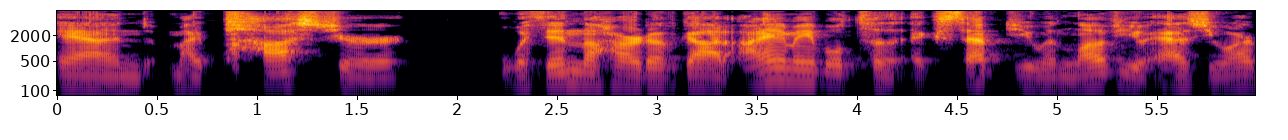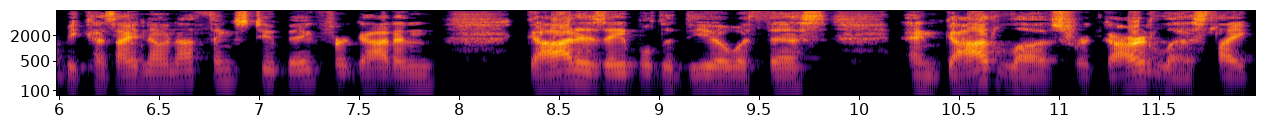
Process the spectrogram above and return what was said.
and my posture within the heart of God, I am able to accept you and love you as you are because I know nothing's too big for God. And God is able to deal with this. And God loves regardless. Like,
